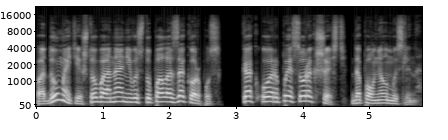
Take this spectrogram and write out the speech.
Подумайте, чтобы она не выступала за корпус, как у РП-46, дополнил мысленно.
